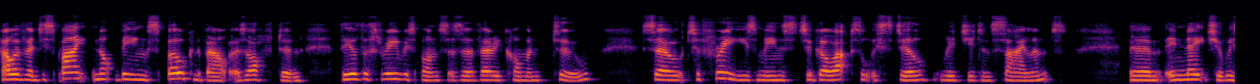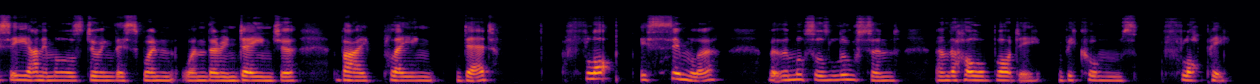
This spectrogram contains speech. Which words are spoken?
However, despite not being spoken about as often, the other three responses are very common too. So, to freeze means to go absolutely still, rigid, and silent um, in nature we see animals doing this when when they're in danger by playing dead. Flop is similar but the muscles loosen and the whole body becomes floppy.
